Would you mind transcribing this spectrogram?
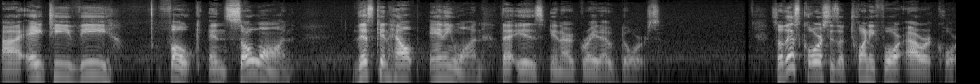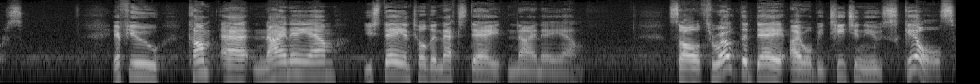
uh, ATV folk, and so on, this can help anyone that is in our great outdoors. So this course is a 24 hour course. If you come at 9 a.m., you stay until the next day, 9 a.m. So throughout the day, I will be teaching you skills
